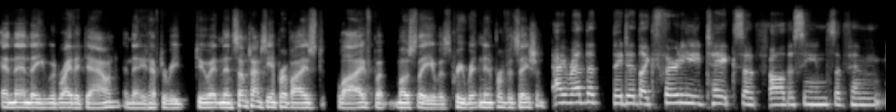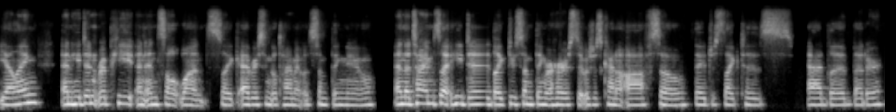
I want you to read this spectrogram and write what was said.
and then they would write it down, and then he'd have to redo it. And then sometimes he improvised live, but mostly it was pre-written improvisation. I read that they did like 30 takes of all the scenes of him yelling, and he didn't repeat an insult once. Like every single time, it was something new. And the times that he did like do something rehearsed, it was just kind of off. So they just liked his ad lib better.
